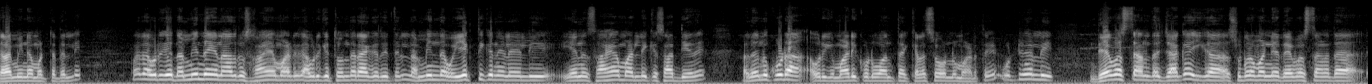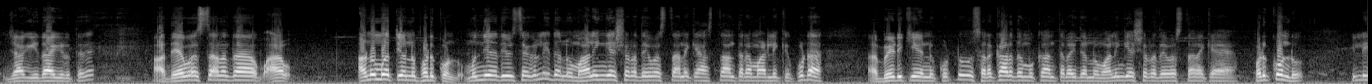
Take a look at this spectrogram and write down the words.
ಗ್ರಾಮೀಣ ಮಟ್ಟದಲ್ಲಿ. ಮತ್ತು ಅವರಿಗೆ ನಮ್ಮಿಂದ ಏನಾದರೂ ಸಹಾಯ ಮಾಡಿದರೆ ಅವರಿಗೆ ತೊಂದರೆ ಆಗೋ ರೀತಿಯಲ್ಲಿ ನಮ್ಮಿಂದ ವೈಯಕ್ತಿಕ ನೆಲೆಯಲ್ಲಿ ಏನು ಸಹಾಯ ಮಾಡಲಿಕ್ಕೆ ಸಾಧ್ಯ ಇದೆ, ಅದನ್ನು ಕೂಡ ಅವರಿಗೆ ಮಾಡಿಕೊಡುವಂಥ ಕೆಲಸವನ್ನು ಮಾಡ್ತೇವೆ. ಒಟ್ಟಿನಲ್ಲಿ ದೇವಸ್ಥಾನದ ಜಾಗ ಈಗ ಸುಬ್ರಹ್ಮಣ್ಯ ದೇವಸ್ಥಾನದ ಜಾಗ ಇದಾಗಿರ್ತದೆ. ಆ ದೇವಸ್ಥಾನದ ಅನುಮತಿಯನ್ನು ಪಡ್ಕೊಂಡು ಮುಂದಿನ ದಿವಸಗಳಲ್ಲಿ ಇದನ್ನು ಮಾಲಿಂಗೇಶ್ವರ ದೇವಸ್ಥಾನಕ್ಕೆ ಹಸ್ತಾಂತರ ಮಾಡಲಿಕ್ಕೆ ಕೂಡ ಬೇಡಿಕೆಯನ್ನು ಕೊಟ್ಟು ಸರ್ಕಾರದ ಮುಖಾಂತರ ಇದನ್ನು ಮಾಲಿಂಗೇಶ್ವರ ದೇವಸ್ಥಾನಕ್ಕೆ ಪಡ್ಕೊಂಡು ಇಲ್ಲಿ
